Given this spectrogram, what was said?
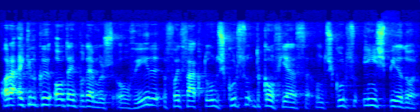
Ora, aquilo que ontem pudemos ouvir foi de facto um discurso de confiança, um discurso inspirador,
